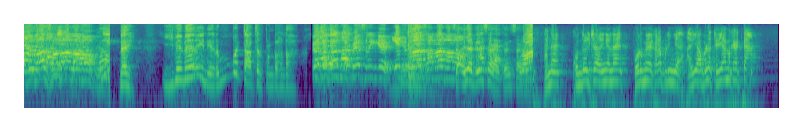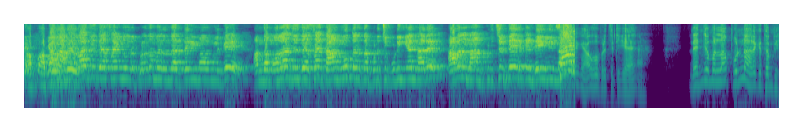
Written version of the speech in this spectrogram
அதுதான் சனாதனம். டேய் இவன் வேற என்னை ரொம்ப டார்ச்சர் பண்றான்டா. பொறுமையா கடப்பிடிங்க. அறியாப்புல தெரியாம கேட்டேன். அப்போ அப்போ ஏம்மா, வந்து மொரார்ஜி தேசாய்னு ஒரு பிரதமர் இருந்தார் தெரியுமா உங்களுக்கு? அந்த மொரார்ஜி தேசாய் தான் மூத்திரத்தை பிடிச்சு குடிங்கன்னாரு. அவரை நான் குடிச்சுக்கிட்டே இருக்கேன் டெய்லி. ஞாபகப்படுத்திட்டீங்க நெஞ்சமெல்லாம் பொண்ணு அறக்கு தம்பி.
